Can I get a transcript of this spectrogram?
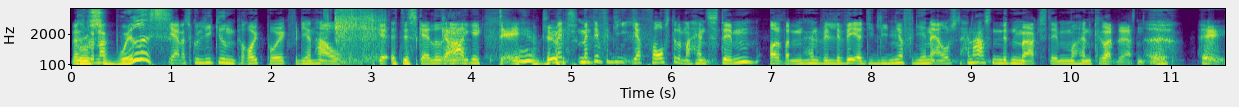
Man Bruce nok, Willis? ja, man skulle lige give en ryg på, ikke? Fordi han har jo ska, det skaldede God ikke? damn, dude. Men, men det er fordi, jeg forestiller mig hans stemme, og hvordan han vil levere de linjer, fordi han, er jo, han har sådan lidt en mørk stemme, og han kan godt være sådan, øh, hey,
